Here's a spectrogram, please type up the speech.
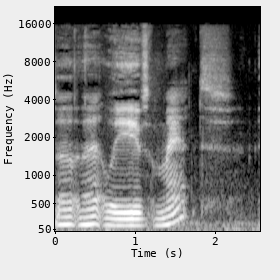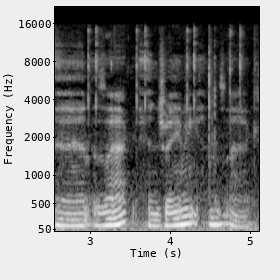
So that leaves Matt and Zach and Jamie and Zach.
